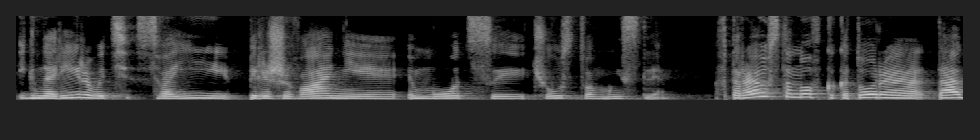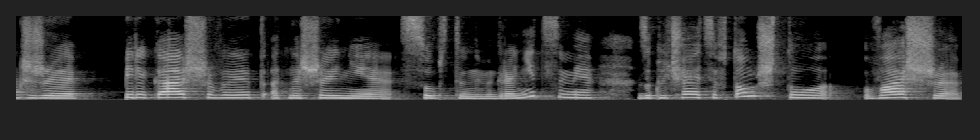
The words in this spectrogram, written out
игнорировать свои переживания, эмоции, чувства, мысли. Вторая установка, которая также перекашивает отношения с собственными границами, заключается в том, что ваше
